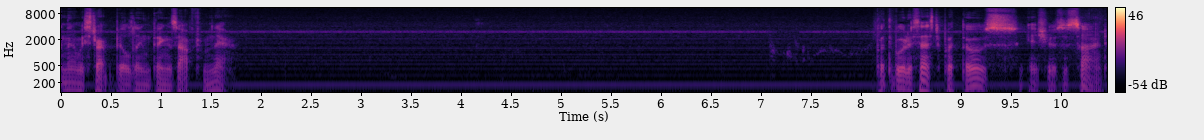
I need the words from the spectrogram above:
and then we start building things up from there. But the Buddha says to put those issues aside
